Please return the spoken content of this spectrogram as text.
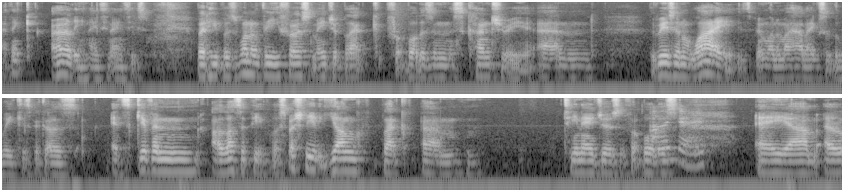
I think early nineteen nineties, but he was one of the first major black footballers in this country, and the reason why it's been one of my highlights of the week is because it's given a lot of people, especially young black um, teenagers and Oh, footballers, okay. a, um, a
